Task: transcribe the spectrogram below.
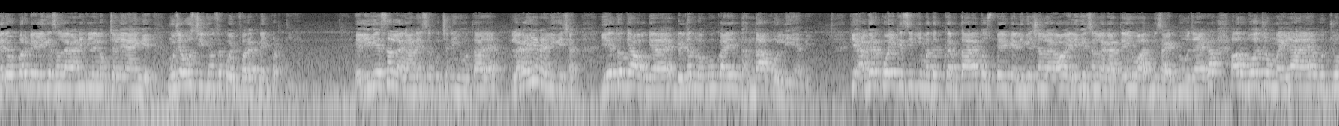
मेरे ऊपर भी एलिगेशन लगाने के लिए लोग चले आएँगे। मुझे उस चीज़ों से कोई फ़र्क नहीं पड़ती है। एलिगेशन लगाने से कुछ नहीं होता है। लगाइए ना एलिगेशन ये तो क्या हो गया है? बिल्डर लोगों का एक धंधा खोल लिए अभी। कि अगर कोई किसी की मदद करता है तो उस पर एक एलिगेशन लगाओ। एलिगेशन लगाते ही वो आदमी साइड में हो जाएगा। और वो जो महिला है, वो जो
